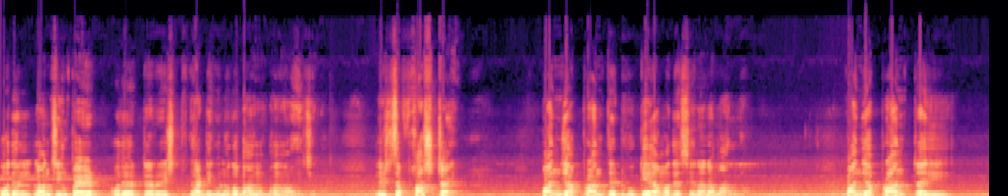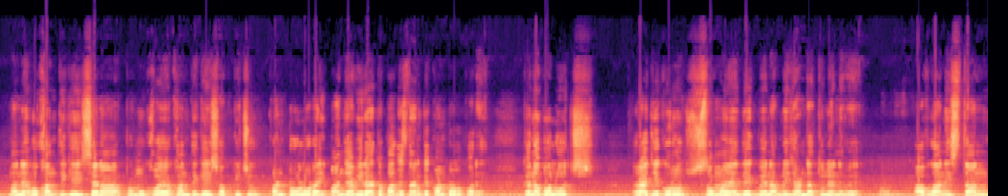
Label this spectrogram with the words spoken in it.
ওদের লঞ্চিং প্যাড ওদের টেরোরিস্ট ঘাঁটিগুলোকে ভাঙ- হয়েছিল। It's the first time Punjab প্রান্তে ঢুকে আমাদের সেনারা মারল। পাঞ্জাব প্রান্তটাই মানে ওখান থেকেই সেনা প্রমুখ হয় ওখান থেকেই সব কিছু কন্ট্রোল ওরাই পাঞ্জাবিরা তো পাকিস্তানকে কন্ট্রোল করে। কেন বলোচরা যে কোনো সময়ে দেখবেন আপনি ঝান্ডা তুলে নেবে। আফগানিস্তান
